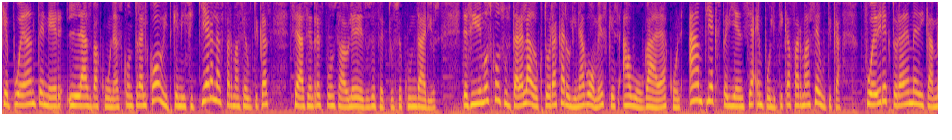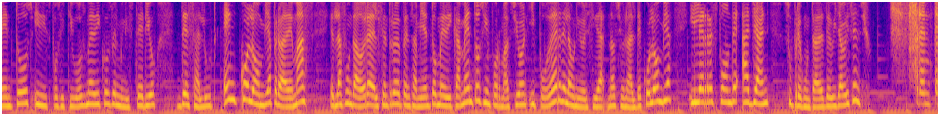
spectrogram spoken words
que puedan tener las vacunas contra el COVID, que ni siquiera las farmacéuticas se hacen responsable de esos efectos secundarios. Decidimos consultar a la doctora Carolina Gómez, que es abogada con amplia experiencia en política farmacéutica. Fue directora de medicamentos y dispositivos médicos del Ministerio de Salud en Colombia, pero además es la fundadora del Centro de Pensamiento Medicamentos, Información y Poder de la Universidad Nacional de Colombia y le responde a Jan su pregunta desde Villavicencio. Frente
